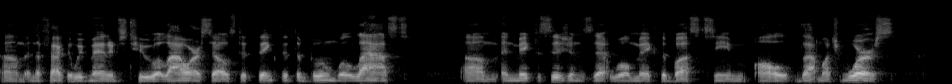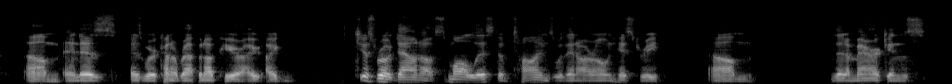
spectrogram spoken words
um, and the fact that we've managed to allow ourselves to think that the boom will last, um, and make decisions that will make the bust seem all that much worse. Um, and as as we're kind of wrapping up here, I, I just wrote down a small list of times within our own history um, that Americans,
